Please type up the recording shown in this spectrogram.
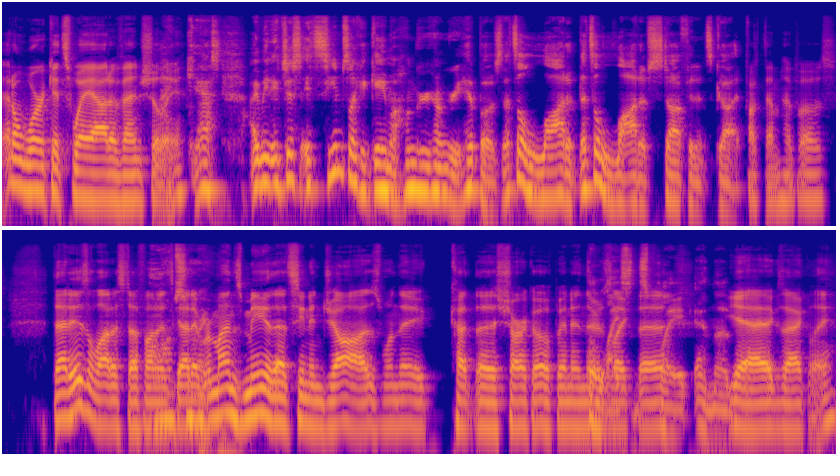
it'll work its way out eventually. yes. I mean, it just it seems like a game of hungry, hungry hippos. That's a lot of that's a lot of stuff in its gut. Fuck them hippos. That is a lot of stuff on Oh, its I'm gut. It reminds me of that scene in Jaws when they cut the shark open and The there's like license the plate and the yeah, exactly.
